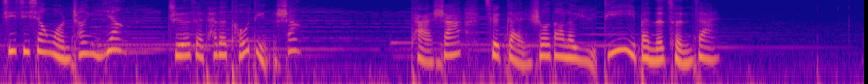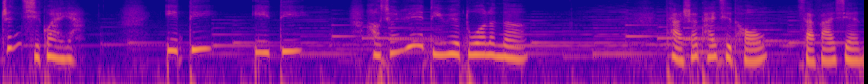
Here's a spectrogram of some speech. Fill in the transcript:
吉吉像往常一样遮在她的头顶上，塔莎却感受到了雨滴一般的存在。真奇怪呀，一滴一滴，好像越滴越多了呢。塔莎抬起头，才发现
